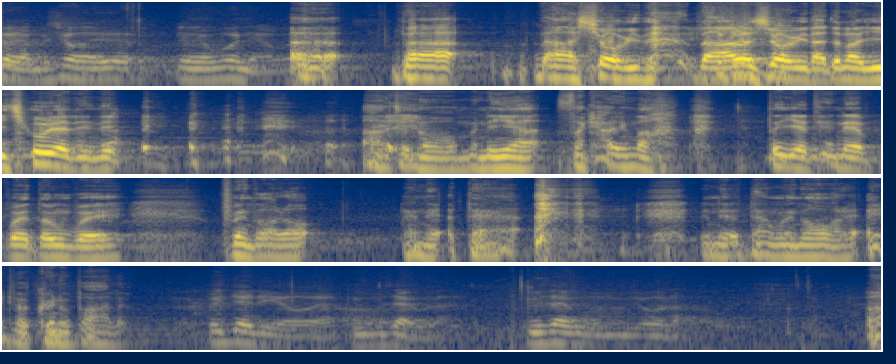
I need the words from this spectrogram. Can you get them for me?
တော့မချော်ရပြန်ဝင်နေပါအဲဒါဒါလျှော့ပြီးသားဒါကတော့လျှော့ပြီးသားကျွန်တော်ရေချိုးတယ်ဒီနေ့အာကျွန်တော်မနေ့ကစခိုင်းမှာတရက်ထင်းနဲ့ပွဲသုံးပွဲဖွင့်သွားတော့နည်းနည်းအတန်းနည်းနည်းအတန်းဝင်သွားပါတယ်အဲ့တော့ခွင့်တော့ပါလို့ပြည့်တဲ့တွေရောဘူးမဆိုင်ဘူးလားဘူးဆိုင်ဘူးမပြောလားအာ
